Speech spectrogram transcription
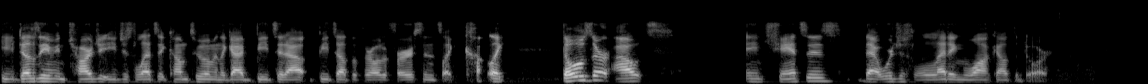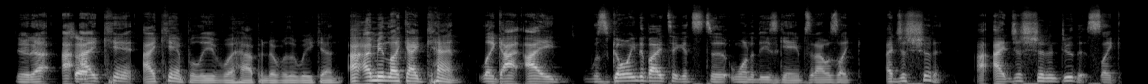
he doesn't even charge it. He just lets it come to him, and the guy beats it out, beats out the throw to first, and it's like like those are outs and chances that we're just letting walk out the door. Dude, I, so, I, can't I can't believe what happened over the weekend. I, I mean, like I can. Like I, I was going to buy tickets to one of these games, and I was like, I just shouldn't. I, I just shouldn't do this. Like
